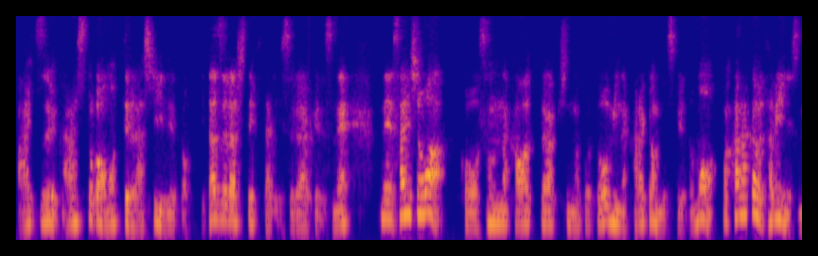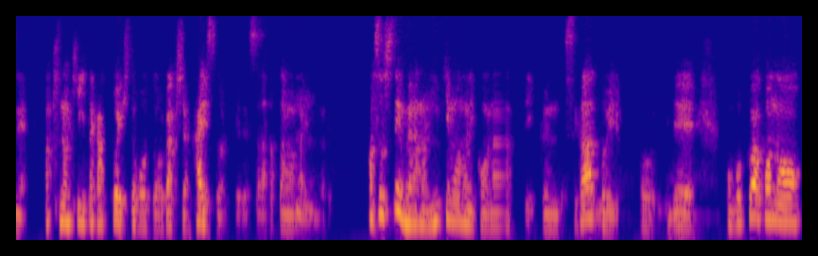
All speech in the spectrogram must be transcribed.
あいつガラスとか思ってるらしいぜと、いたずらしてきたりするわけですね。で、最初は、こう、そんな変わった学士のことをみんなからかうんですけれども、まあ、からかうたびにですね、まあ、気の利いたかっこいい一言を学士は返すわけです。頭がいいので。まあ、そして村の人気者にこうなっていくんですが、というストーリーで、僕はこの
